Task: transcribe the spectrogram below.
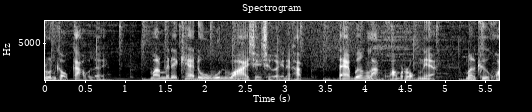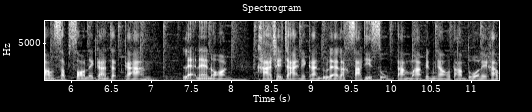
รุ่นเก่าๆเลย มันไม่ได้แค่ดูวุ่นวายเฉยๆนะครับ แต่เบื้องหลังความรกเนี่ยมันคือความซับซ้อนในการจัดการ และแน่นอนค่าใช้จ่ายในการดูแลรักษาที่สูงตามมาเป็นเงาตามตัวเลยครับ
